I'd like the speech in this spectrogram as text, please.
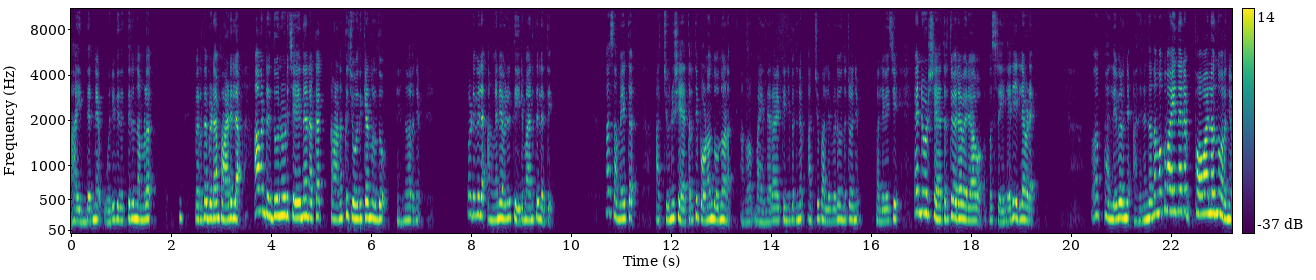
ആ ഇന്ദ്രനെ ഒരു വിധത്തിലും നമ്മൾ വെറുതെ വിടാൻ പാടില്ല. അവൻ ഋതുവിനോട് ചെയ്യുന്നതിനൊക്കെ കണക്ക് ചോദിക്കണം ഋതു എന്ന് പറഞ്ഞു. ഒടുവിൽ അങ്ങനെ അവർ തീരുമാനത്തിലെത്തി. ആ സമയത്ത് അച്ചുവിന് ക്ഷേത്രത്തിൽ പോകണമെന്ന് തോന്നുവാണ്. അപ്പം വൈകുന്നേരം ആയി കഴിഞ്ഞപ്പോഴത്തേനും അച്ചു പല്ലവിയോട് വന്നിട്ട് പറഞ്ഞു പല്ലവേച്ചി എന്റെ കൂടെ ക്ഷേത്രത്തിൽ വരാൻ വരാവോ അപ്പം ശ്രീഹരി ഇല്ല അവിടെ. പല്ലി പറഞ്ഞു അതിനെന്താ നമുക്ക് വൈകുന്നേരം പോവാലോ എന്ന് പറഞ്ഞു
